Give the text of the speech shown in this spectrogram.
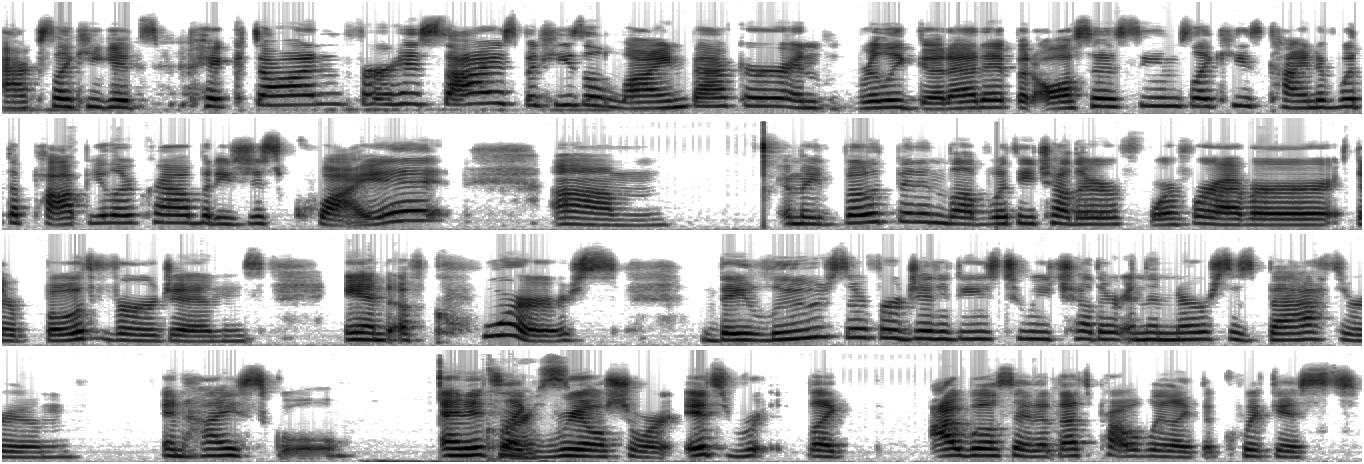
acts like he gets picked on for his size, but he's a linebacker and really good at it, but also seems like he's kind of with the popular crowd, but he's just quiet. Um, and they've both been in love with each other for forever. They're both virgins. And of course, they lose their virginities to each other in the nurse's bathroom in high school. And it's like real short. It's re- like, I will say that that's probably like the quickest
